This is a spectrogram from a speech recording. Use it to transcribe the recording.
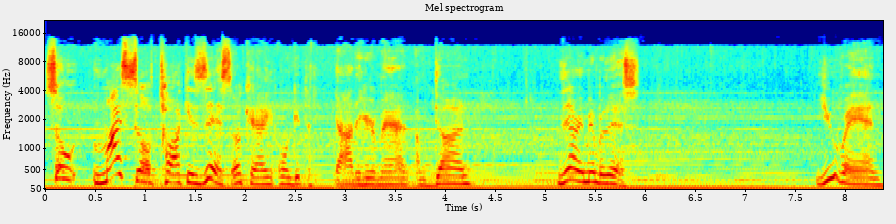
So my self-talk is this, okay, I'm gonna get the f- out of here, man. I'm done. Then I remember this. You ran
